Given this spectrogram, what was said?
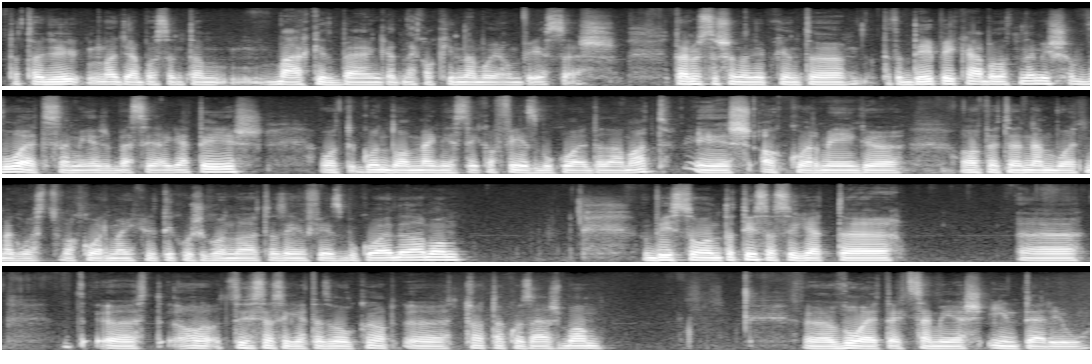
Tehát, hogy nagyjából szerintem bárkit beengednek, aki nem olyan vészes. Természetesen egyébként tehát a DPK-ban ott nem is volt személyes beszélgetés, ott gondolom megnézték a Facebook oldalamat, és akkor még alapvetően nem volt megosztva kormánykritikus gondolat az én Facebook oldalamon. Viszont a Tisza-sziget Tisza-szigethez való csatlakozásban volt egy személyes interjú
